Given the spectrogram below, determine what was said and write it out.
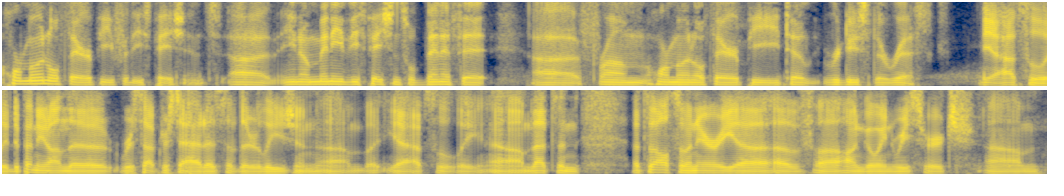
hormonal therapy for these patients. Uh, you know, many of these patients will benefit uh, from hormonal therapy to reduce their risks. Yeah, absolutely. Depending on the receptor status of their lesion, um, but yeah, absolutely. Um, that's an that's also an area of uh, ongoing research. Um,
